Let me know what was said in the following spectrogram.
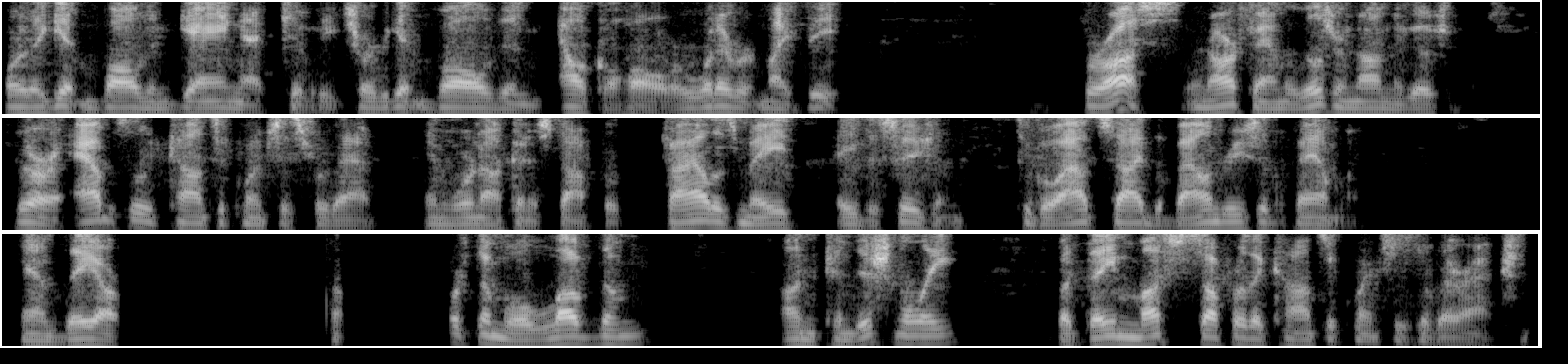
or they get involved in gang activities, or they get involved in alcohol, or whatever it might be, For us in our family, those are non-negotiables. There are absolute consequences for that, and we're not going to stop it. Child has made a decision to go outside the boundaries of the family, and they are support them, will love them unconditionally, but they must suffer the consequences of their actions.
